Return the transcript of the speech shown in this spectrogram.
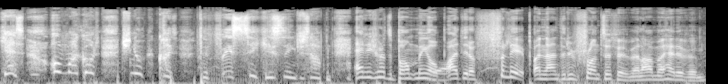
yes! Oh my god! Do you know, guys, the sickest thing just happened. Ellie tried to bump me up. I did a flip and landed in front of him, and I'm ahead of him.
